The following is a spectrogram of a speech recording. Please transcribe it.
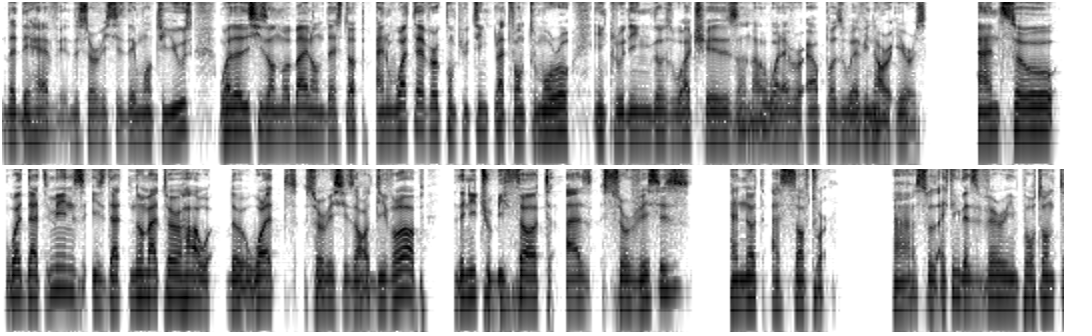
that they have, the services they want to use, whether this is on mobile, on desktop, and whatever computing platform tomorrow, including those watches and uh, whatever AirPods we have in our ears. And so what that means is that no matter how the wallet services are developed, they need to be thought as services and not as software. Uh, so I think that's very important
